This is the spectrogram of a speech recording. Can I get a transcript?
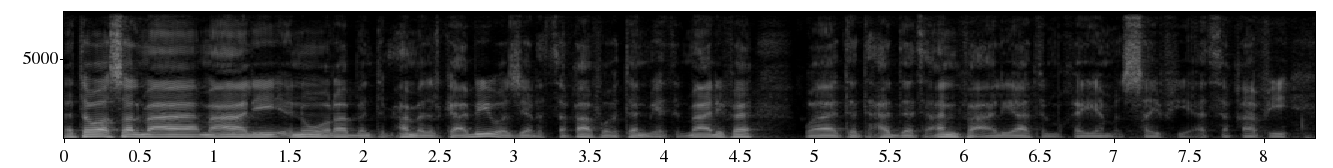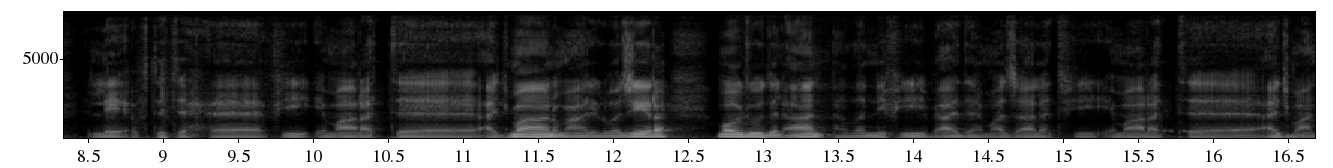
نتواصل مع معالي نورة بنت محمد الكعبي وزير الثقافة وتنمية المعرفة وتتحدث عن فعاليات المخيم الصيفي الثقافي اللي افتتح آه، في إمارة آه، عجمان. ومعالي الوزيرة موجود الآن أظني في بعد ما زالت في إمارة آه، عجمان.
